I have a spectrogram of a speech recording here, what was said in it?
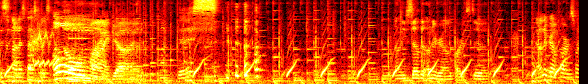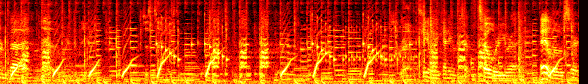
this is not as fast paced. Oh Oh, my god. This. And you sell the underground parts too. The underground parts weren't bad. Yeah, they weren't big. Just time wasting. Right. Hate you can't even t- tell where you were at. Hello, sir.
